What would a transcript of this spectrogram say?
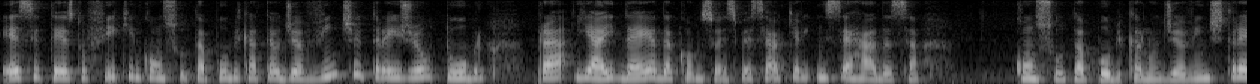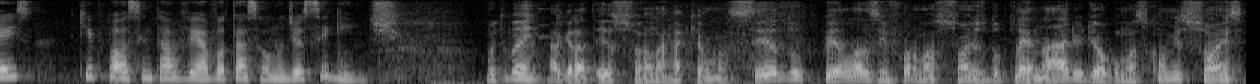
esse texto fica em consulta pública até o dia 23 de outubro, pra, e a ideia da comissão especial é que, encerrada essa consulta pública no dia 23, que possa então haver a votação no dia seguinte. Muito bem, agradeço a Ana Raquel Macedo pelas informações do plenário de algumas comissões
